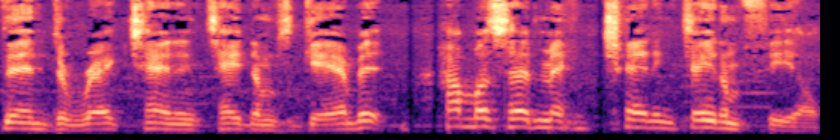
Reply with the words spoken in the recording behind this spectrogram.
than direct Channing Tatum's Gambit. How must that make Channing Tatum feel?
